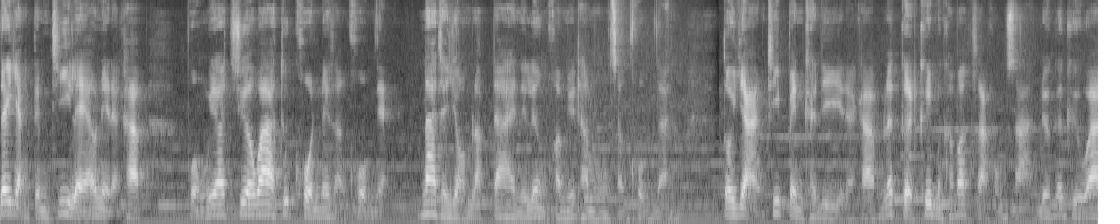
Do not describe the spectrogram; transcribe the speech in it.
ได้อย่างเต็มที่แล้วเนี่ยนะครับ ผมก็เชื่อว่าทุกคนในสังคมเนี่ยน่าจะยอมรับได้ในเรื่องความยุติธรรมของสังคมนั้น ตัวอย่างที่เป็นคดีนะครับ และเกิดขึ้นเป็นคำพิพากษาของศาลด้วยก็คือว่า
